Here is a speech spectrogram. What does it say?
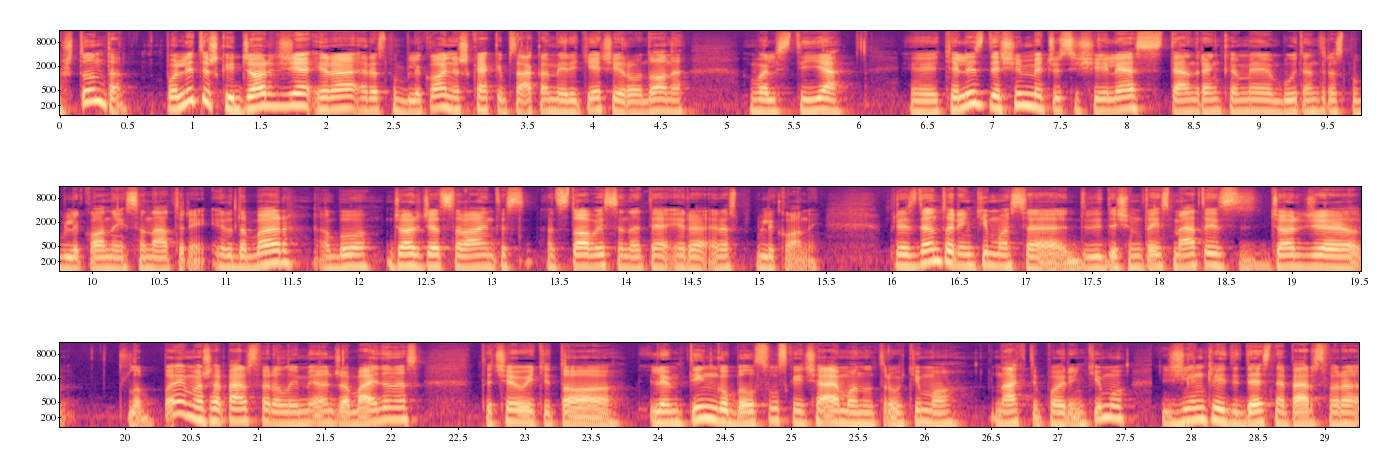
Aštunta. Politiškai Džordžija yra respublikoniška, kaip sako amerikiečiai, raudona valstija. E, kelis dešimtmečius iš eilės ten renkami būtent respublikonai senatoriai. Ir dabar abu Džordžiją atstovaujantis atstovai senate yra respublikonai. Prezidento rinkimuose 20 metais Džordžijoje labai mažą persvarą laimėjo Joe Bidenas, tačiau iki to lemtingo balsų skaičiavimo nutraukimo naktį po rinkimų ženkliai didesnę persvarą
